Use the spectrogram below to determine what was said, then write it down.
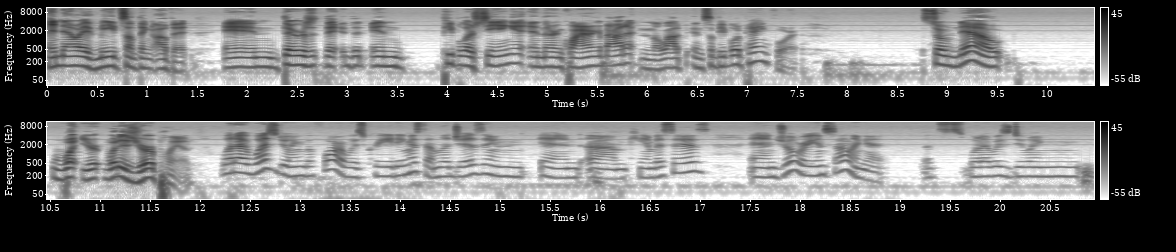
and now I've made something of it. And there's the, the and people are seeing it, and they're inquiring about it, and a lot of and some people are paying for it. So now, what your what is your plan? What I was doing before was creating assemblages and and um, canvases and jewelry and selling it. That's what I was doing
